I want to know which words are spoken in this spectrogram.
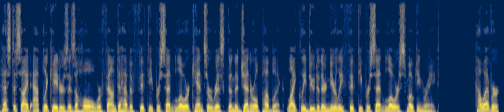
Pesticide applicators as a whole were found to have a 50% lower cancer risk than the general public, likely due to their nearly 50% lower smoking rate. However,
